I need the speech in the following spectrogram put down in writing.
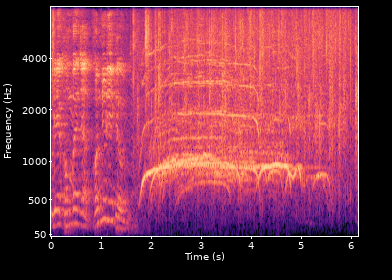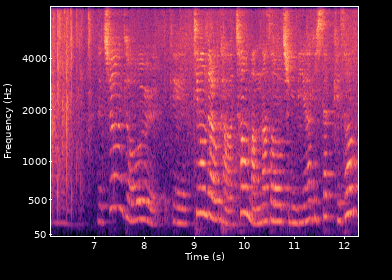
우리의 건반장 권유리 배우입니다. 겨울 이렇게 팀원들하고 다 처음 만나서 준비하기 시작해서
